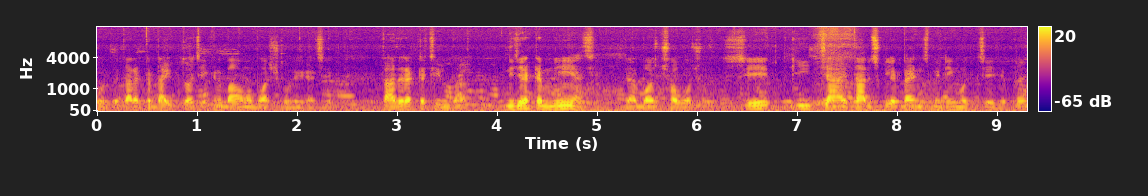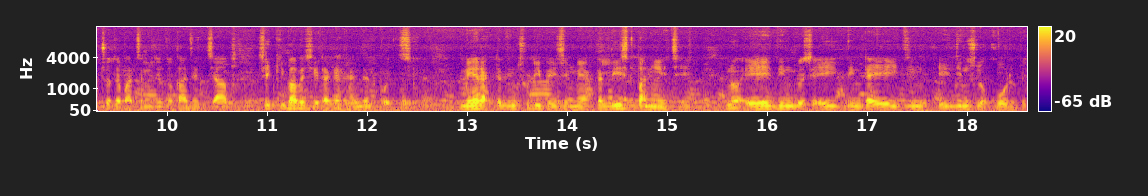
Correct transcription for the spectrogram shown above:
করবে? তার একটা দায়িত্ব আছে, এখানে বাবা মা বয়স্ক হয়ে গেছে, তাদের একটা চিন্তা, নিজের একটা মেয়ে আছে, যার বয়স ছ বছর, সে কি চায়? তার স্কুলে প্যারেন্টস মিটিং হচ্ছে, সে পৌঁছতে পারছে না যেহেতু কাজের চাপ, সে কীভাবে সেটাকে হ্যান্ডেল করছে? মেয়ের একটা দিন ছুটি পেয়েছে, মেয়ে একটা লিস্ট বানিয়েছে এই দিনগুলো সে, এই দিনটা এই এই জিনিসগুলো করবে।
